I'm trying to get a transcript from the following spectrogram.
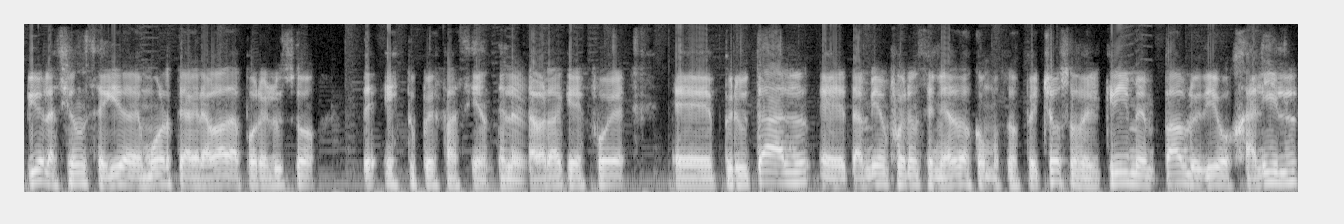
violación seguida de muerte agravada por el uso de estupefacientes. La verdad que fue eh, brutal. Eh, también fueron señalados como sospechosos del crimen Pablo y Diego Jalil,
